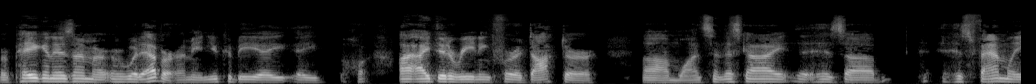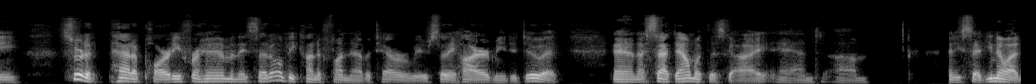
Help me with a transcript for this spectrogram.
or paganism or, or whatever i mean you could be a a I, I did a reading for a doctor um, once, and this guy, his uh, his family sort of had a party for him, and they said, "Oh, it'd be kind of fun to have a tarot reader," so they hired me to do it. And I sat down with this guy, and um, and he said, "You know, I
